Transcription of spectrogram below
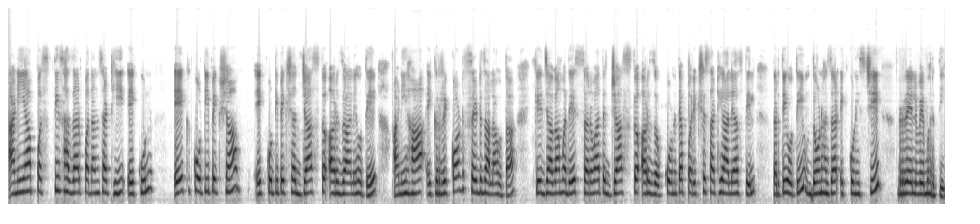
आणि या पस्तीस हजार पदांसाठी एकूण एक कोटीपेक्षा एक कोटीपेक्षा जास्त अर्ज आले होते. आणि हा एक रेकॉर्ड सेट झाला होता की जगामध्ये सर्वात जास्त अर्ज कोणत्या परीक्षेसाठी आले असतील तर ती होती दोन हजार एकोणीसची रेल्वे भरती.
